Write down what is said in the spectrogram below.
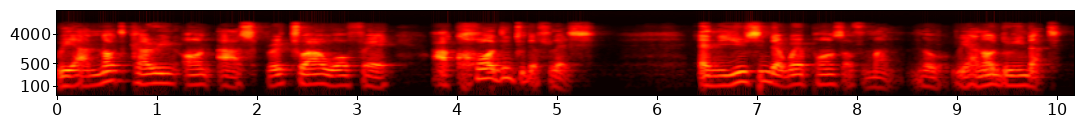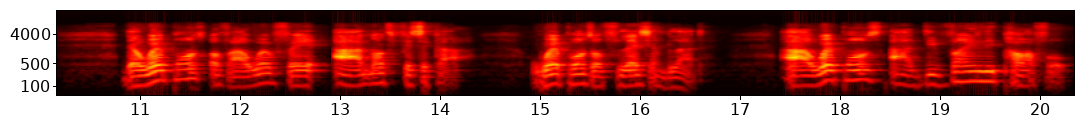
we are not carrying on our spiritual warfare according to the flesh and using the weapons of man. No, we are not doing that. The weapons of our warfare are not physical, weapons of flesh and blood. Our weapons are divinely powerful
